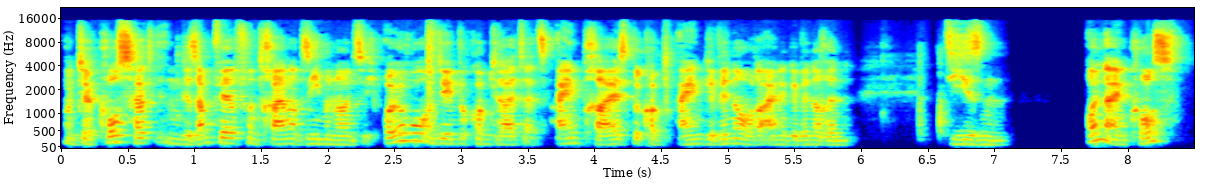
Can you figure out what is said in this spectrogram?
Und der Kurs hat einen Gesamtwert von 397 Euro und den bekommt ihr halt als ein Preis, bekommt ein Gewinner oder eine Gewinnerin diesen Online-Kurs.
